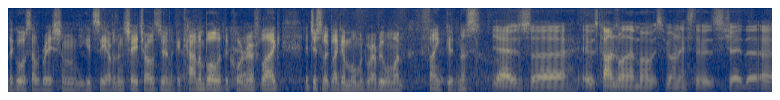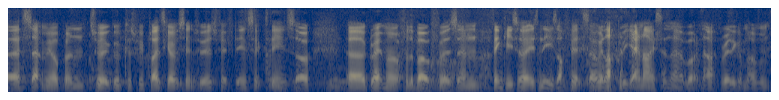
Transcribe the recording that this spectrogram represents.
The goal celebration, you could see everything Shea Charles doing like a cannonball at the corner flag. It just looked like a moment where everyone went, "Thank goodness." Yeah, it was. Uh, it was kind of one of them moments. To be honest, it was Shea that uh, set me up, and it's really good because we've played together since we was 15, 16. So uh, great moment for the both of us, and I think he's hurt his knees off it, so we'll have to be getting ice in there. But no, really good moment.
